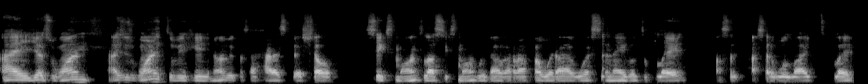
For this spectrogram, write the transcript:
I just want. I just wanted to be here, you know, because I had a special six months, last six months with Al where I wasn't able to play as, as I would like to play.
